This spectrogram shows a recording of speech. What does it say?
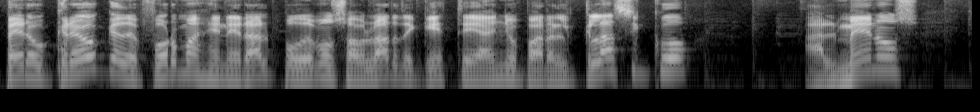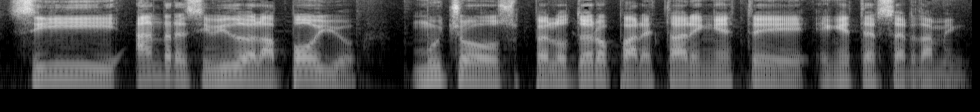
Pero creo que de forma general podemos hablar de que este año para el clásico, al menos, sí han recibido el apoyo muchos peloteros para estar en este, en este certamen.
